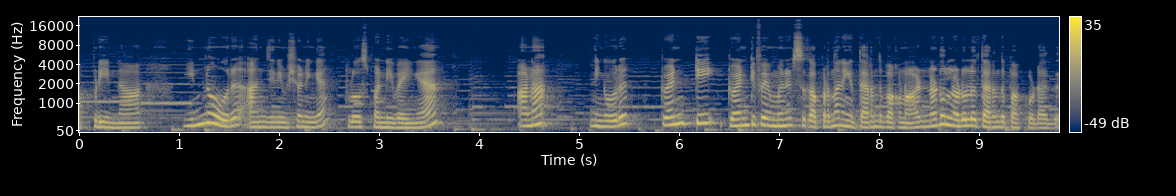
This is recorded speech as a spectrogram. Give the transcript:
அப்படின்னா இன்னும் ஒரு அஞ்சு நிமிஷம் நீங்கள் க்ளோஸ் பண்ணி வைங்க. ஆனால் நீங்கள் ஒரு டுவெண்ட்டி டுவெண்ட்டி ஃபைவ் மினிட்ஸுக்கு அப்புறம் தான் நீங்கள் திறந்து பார்க்கணும். நடுவில் நடுவில் திறந்து பார்க்கக்கூடாது.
